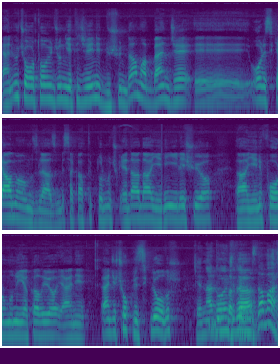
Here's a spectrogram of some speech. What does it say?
Yani 3 orta oyuncunun yeteceğini düşündü ama bence e, o riski almamamız lazım. Bir sakatlık durumu çünkü Eda daha yeni iyileşiyor. Daha yeni formunu yakalıyor. Yani bence çok riskli olur. Kenarda Mutlaka- oyuncularımız da var.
